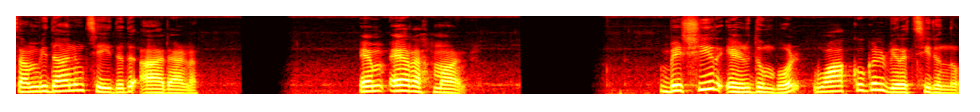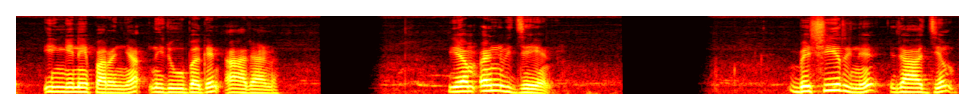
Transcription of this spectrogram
സംവിധാനം ചെയ്തത് ആരാണ് എം എ റഹ്മാൻ ബഷീർ എഴുതുമ്പോൾ വാക്കുകൾ വിറച്ചിരുന്നു. ഇങ്ങനെ പറഞ്ഞ നിരൂപകൻ ആരാണ്? എം. എൻ. വിജയൻ. ബഷീറിന് രാജ്യം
